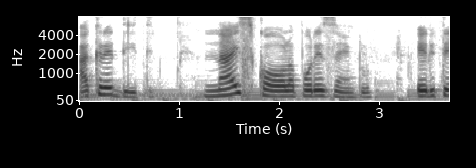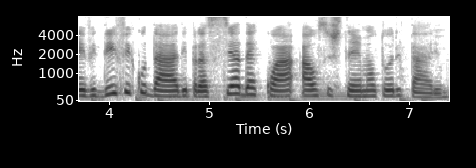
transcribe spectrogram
Acredite, na escola, por exemplo, ele teve dificuldade para se adequar ao sistema autoritário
